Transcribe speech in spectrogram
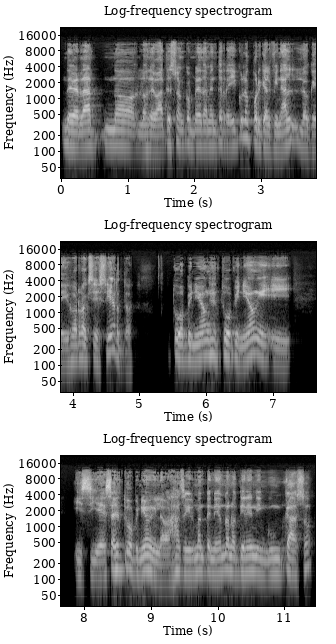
de verdad no, los debates son completamente ridículos porque al final lo que dijo Roxy es cierto. Tu opinión es tu opinión y, y, y si esa es tu opinión y la vas a seguir manteniendo, no tiene ningún caso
